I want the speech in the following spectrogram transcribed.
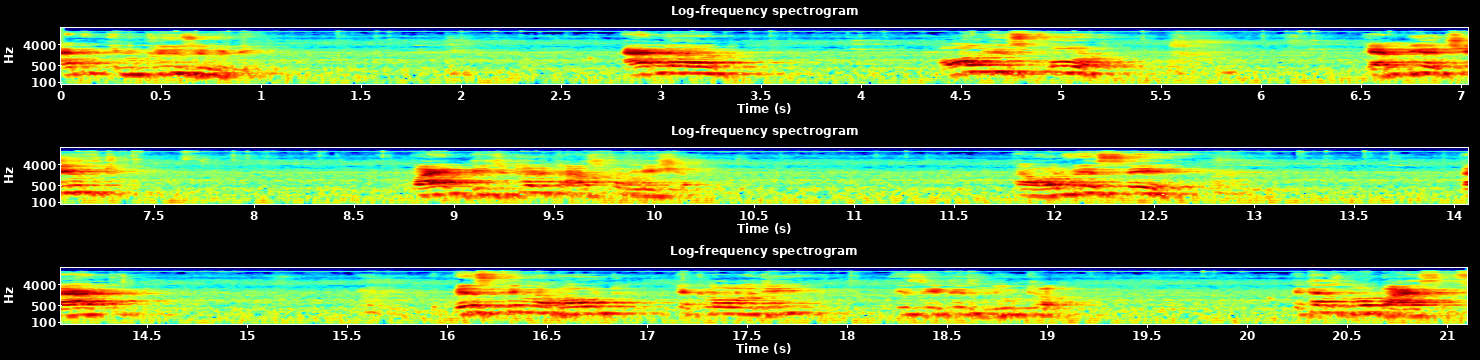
and inclusivity. And uh, all these four can be achieved by digital transformation. I always say that the best thing about technology is it is neutral. It has no biases,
